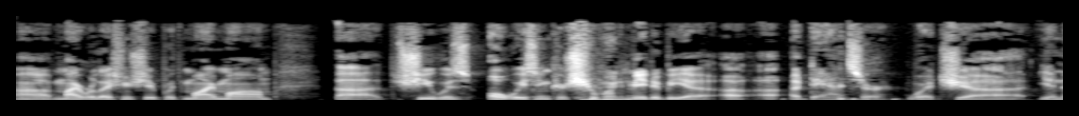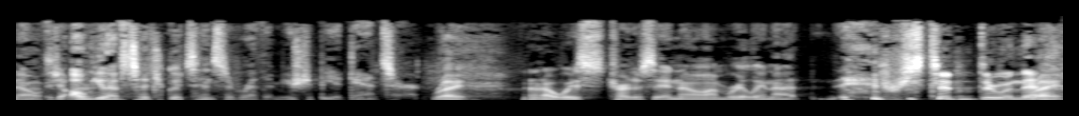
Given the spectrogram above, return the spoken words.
Uh, my relationship with my mom, uh, she was always encouraged. She wanted me to be a a, a dancer, which uh, you know, oh, you have such a good sense of rhythm. You should be a dancer, right And I always try to say, no, I'm really not interested in doing that. Right.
